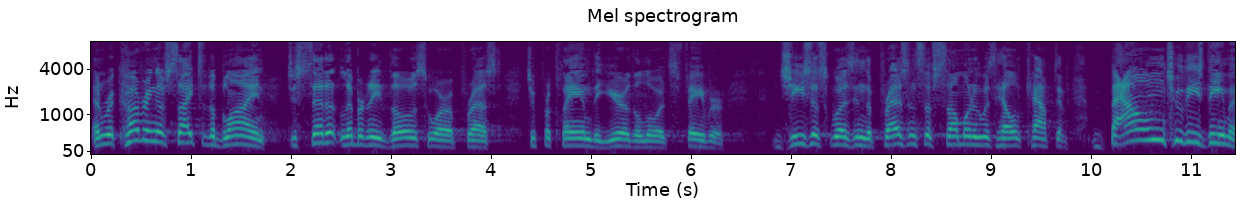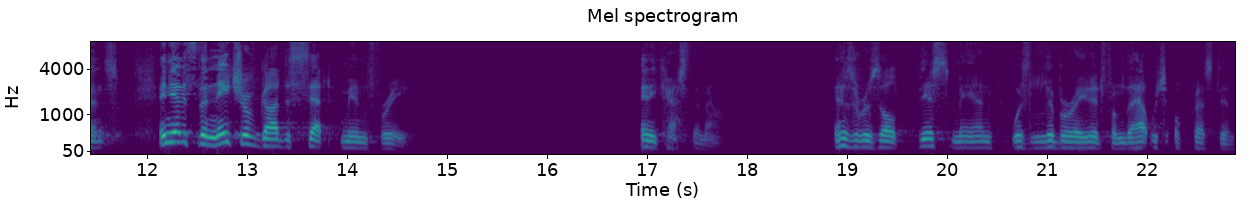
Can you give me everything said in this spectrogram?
and recovering of sight to the blind, to set at liberty those who are oppressed, to proclaim the year of the Lord's favor. Jesus was in the presence of someone who was held captive, bound to these demons. And yet it's the nature of God to set men free. And he cast them out. And as a result, this man was liberated from that which oppressed him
